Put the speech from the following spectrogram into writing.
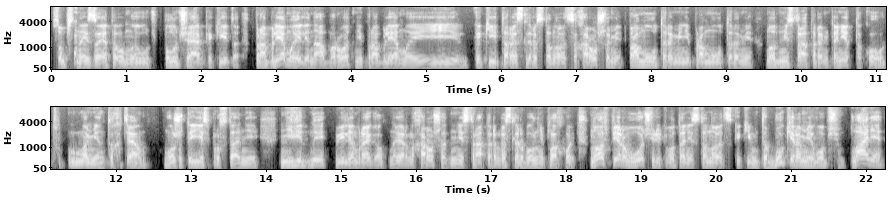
Собственно, из-за этого мы получаем какие-то проблемы или наоборот не проблемы, и какие-то рестлеры становятся хорошими промоутерами, не промоутерами, но администраторами-то нет такого вот момента, хотя может, и есть, просто они не видны. Вильям Регал, наверное, хороший администратор, рестлер был неплохой. Но в первую очередь вот они становятся какими-то букерами в общем плане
